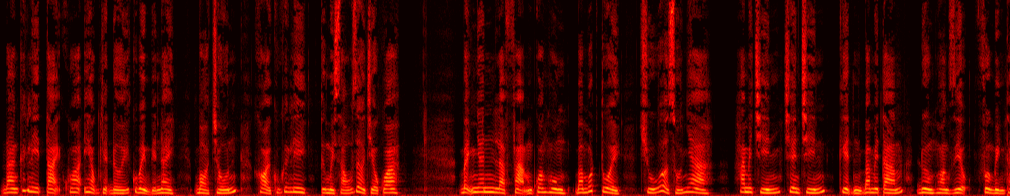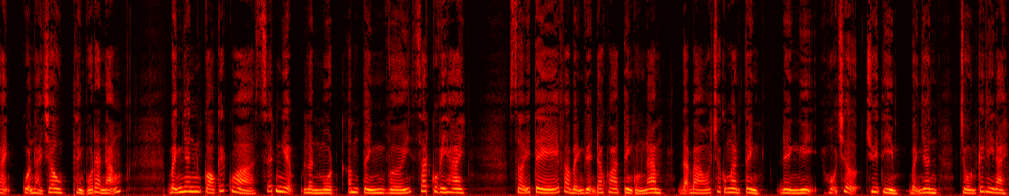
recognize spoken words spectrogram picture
đang cách ly tại khoa y học nhiệt đới của bệnh viện này bỏ trốn khỏi khu cách ly từ 16 giờ chiều qua. Bệnh nhân là Phạm Quang Hùng, 31 tuổi, trú ở số nhà 29 trên 9, Kiệt 38, đường Hoàng Diệu, phường Bình Thạnh, quận Hải Châu, thành phố Đà Nẵng. Bệnh nhân có kết quả xét nghiệm lần 1 âm tính với SARS-CoV-2 Sở Y tế và Bệnh viện Đa khoa tỉnh Quảng Nam đã báo cho Công an tỉnh đề nghị hỗ trợ truy tìm bệnh nhân trốn cách ly này.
